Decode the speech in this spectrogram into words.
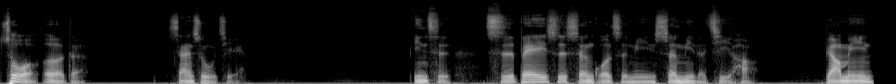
作恶的。三十五节，因此慈悲是神国子民生命的记号，表明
